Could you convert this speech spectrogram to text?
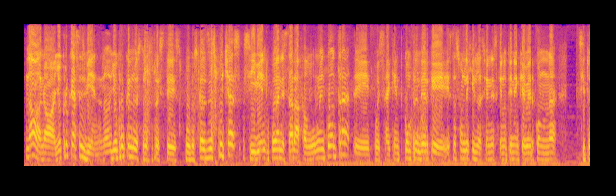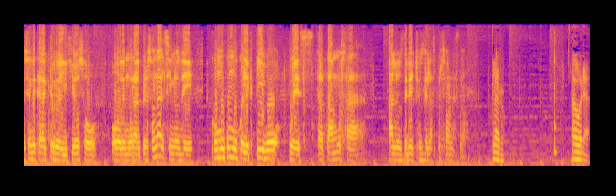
No, no, yo creo que haces bien, ¿no? Yo creo que nuestros este, pocos casos de escuchas, si bien puedan estar a favor o en contra, eh, pues hay que comprender que estas son legislaciones que no tienen que ver con una situación de carácter religioso o de moral personal, sino de cómo como colectivo pues tratamos a, a los derechos de las personas, ¿no? Claro. Ahora,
